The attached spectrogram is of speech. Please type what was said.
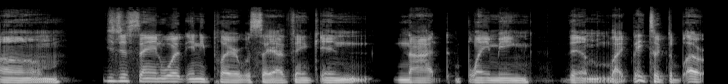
um, you're just saying what any player would say, I think, in not blaming them. Like they took the, uh,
